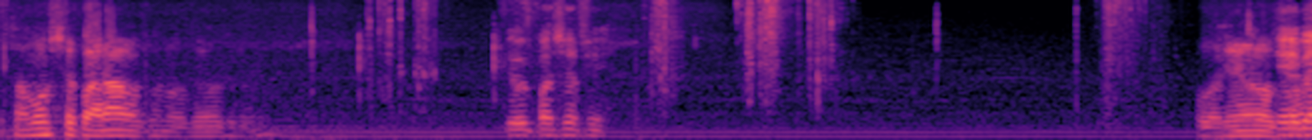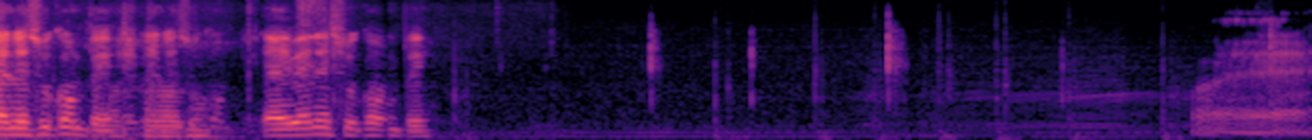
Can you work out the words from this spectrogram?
Estamos separados unos de otros. ¿eh? Yo voy para Sofi. Ahí viene su compi. Los tengo tú. Y ahí viene su compi. Pues...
